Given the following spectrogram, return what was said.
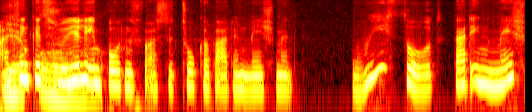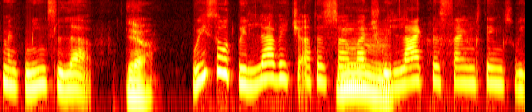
I Yeah, think it's really oh. important for us to talk about enmeshment. We thought that enmeshment means love. Yeah. We thought we love each other so much, Mm. we like the same things, we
